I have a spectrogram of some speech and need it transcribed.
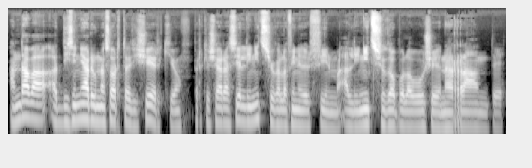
andava a disegnare una sorta di cerchio, perché c'era sia all'inizio che alla fine del film, all'inizio dopo la voce narrante,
